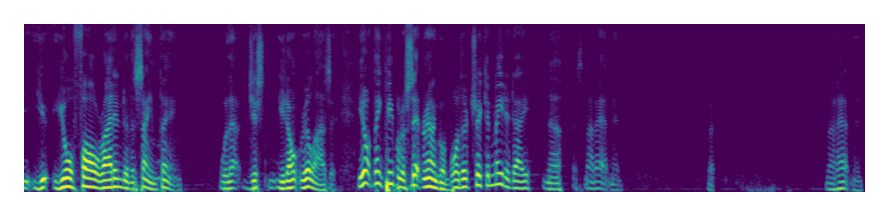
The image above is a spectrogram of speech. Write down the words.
you, you'll fall right into the same thing without just you don't realize it. You don't think people are sitting around going, "Boy, they're tricking me today." No, that's not happening. But not happening.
